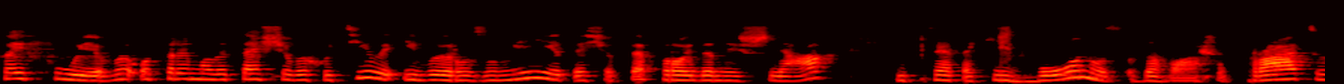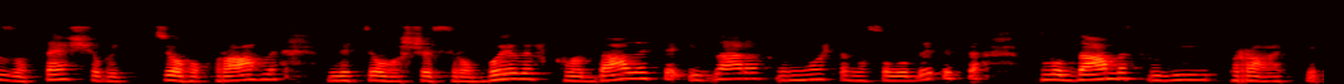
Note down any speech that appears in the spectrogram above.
кайфує. Ви отримали те, що ви хотіли, і ви розумієте, що це пройдений шлях. І це такий бонус за вашу працю, за те, що ви цього прагли, для цього щось робили, вкладалися, і зараз ви можете насолодитися плодами своєї праці.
